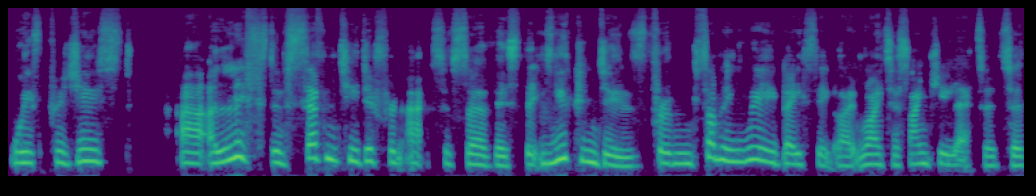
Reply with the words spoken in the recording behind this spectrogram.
we've produced uh, a list of 70 different acts of service that you can do from something really basic like write a thank you letter to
